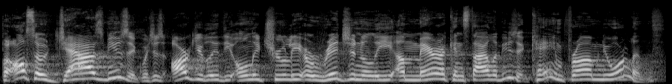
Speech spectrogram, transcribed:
but also jazz music, which is arguably the only truly originally American style of music, came from New Orleans.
